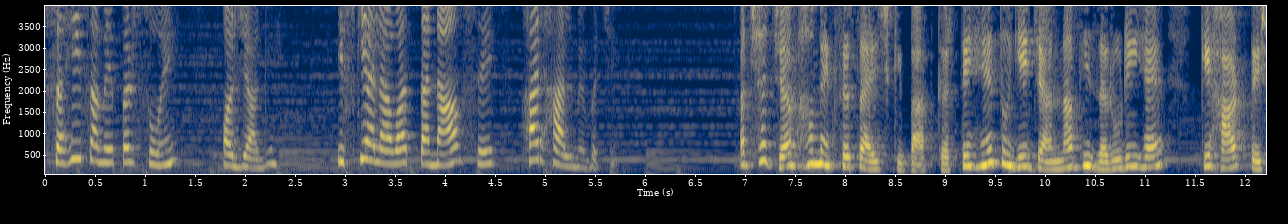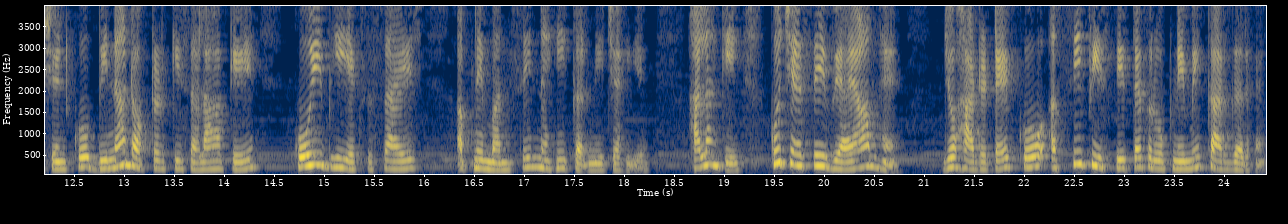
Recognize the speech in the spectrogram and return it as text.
सही समय पर सोएँ और जागें। इसके अलावा तनाव से हर हाल में बचें। अच्छा जब हम एक्सरसाइज की बात करते हैं तो ये जानना भी ज़रूरी है कि हार्ट पेशेंट को बिना डॉक्टर की सलाह के कोई भी एक्सरसाइज अपने मन से नहीं करनी चाहिए। हालाँकि, कुछ ऐसे व्यायाम हैं जो हार्ट अटैक को 80 फ़ीसदी तक रोकने में कारगर हैं।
